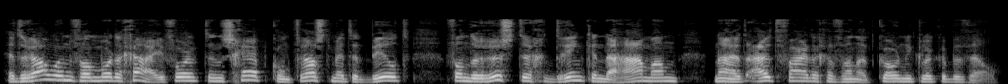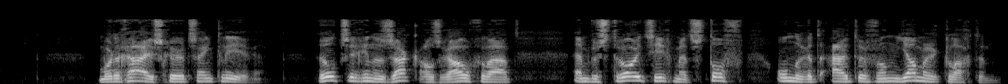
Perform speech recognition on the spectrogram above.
Het rouwen van Mordechai vormt een scherp contrast met het beeld van de rustig drinkende Haman na het uitvaardigen van het koninklijke bevel. Mordechai scheurt zijn kleren, hult zich in een zak als rouwgewaad en bestrooit zich met stof onder het uiter van jammerklachten.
